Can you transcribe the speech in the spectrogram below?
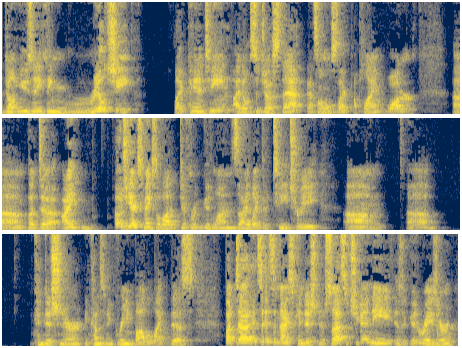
Don't use anything real cheap like Pantene. I don't suggest that. That's almost like applying water. Um, but uh, I OGX makes a lot of different good ones. I like their tea tree um, uh, conditioner. It comes in a green bottle like this. But uh, it's, it's a nice conditioner. So that's what you're going to need is a good razor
